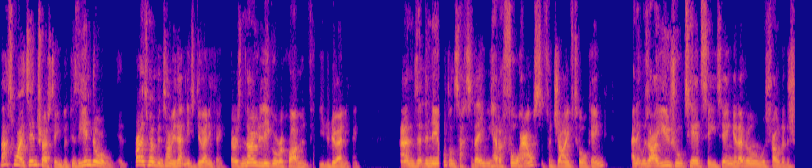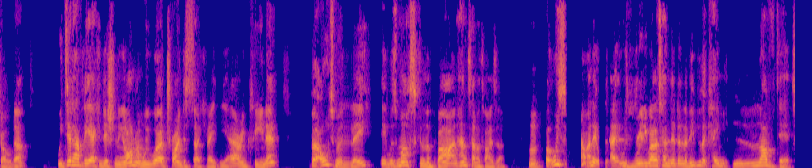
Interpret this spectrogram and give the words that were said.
that's why it's interesting because the indoor right at this moment in time you don't need to do anything. There is no legal requirement for you to do anything. And at the Neeld on Saturday we had a full house for jive talking, and it was our usual tiered seating, and everyone was shoulder to shoulder. We did have the air conditioning on, and we were trying to circulate the air and clean it. But ultimately, it was mask in the bar and hand sanitizer. Mm. But we saw and it, it was really well attended, and the people that came loved it.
